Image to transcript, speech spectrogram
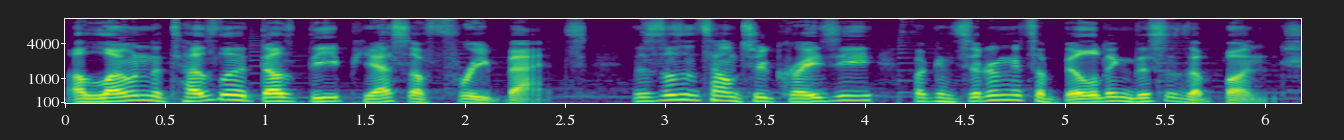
Alone, the Tesla does DPS of 3 bats. This doesn't sound too crazy, but considering it's a building, this is a bunch.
